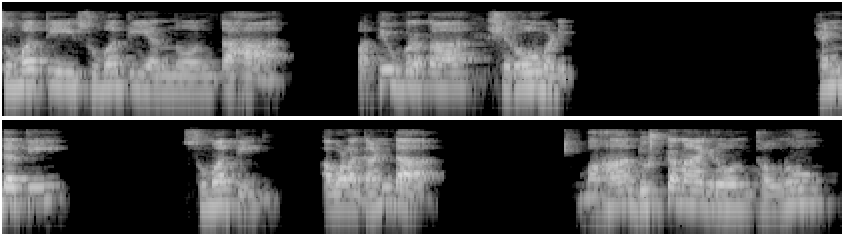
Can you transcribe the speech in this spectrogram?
ಸುಮತಿ ಸುಮತಿ ಅನ್ನುವಂತಹ ಪತಿವ್ರತ ಶಿರೋಮಣಿ. ಹೆಂಡತಿ ಸುಮತಿ, ಅವಳ ಗಂಡ ಮಹಾದುಷ್ಟನಾಗಿರುವಂಥವನು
